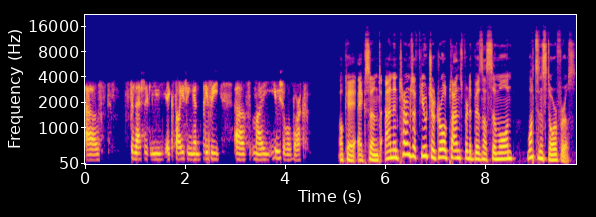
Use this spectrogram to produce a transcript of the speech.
as frenetically exciting and busy as my usual work. Okay, excellent. And in terms of future growth plans for the business, Simone, what's in store for us?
